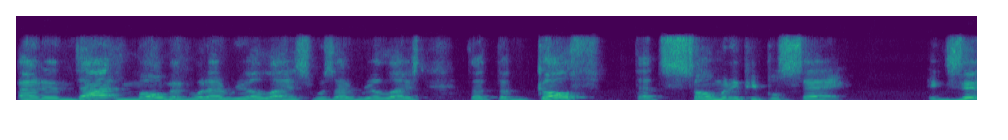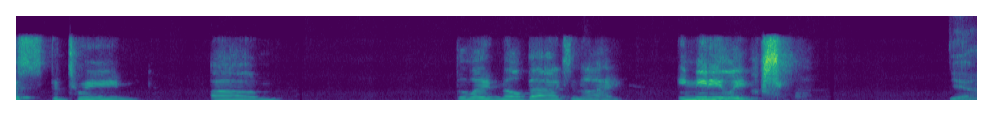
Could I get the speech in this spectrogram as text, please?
And in that moment, what I realized was I realized that the gulf that so many people say exists between um, the late Mel Baggs and I immediately. Yeah,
